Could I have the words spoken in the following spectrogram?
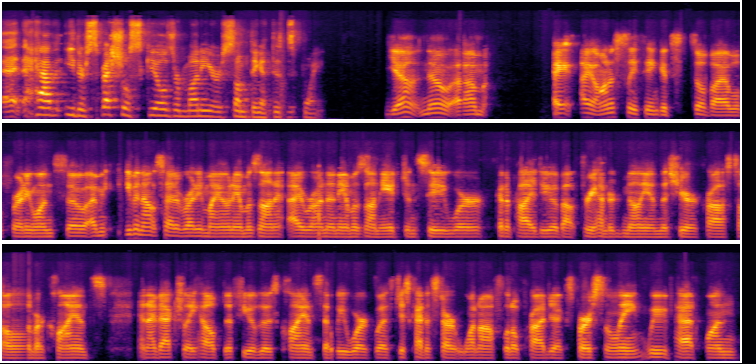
have either special skills or money or something at this point? Yeah, no, um, I, I honestly think it's still viable for anyone. So, I mean, even outside of running my own Amazon, I run an Amazon agency. We're going to probably do about 300 million this year across all of our clients. And I've actually helped a few of those clients that we work with just kind of start one off little projects personally. We've had one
